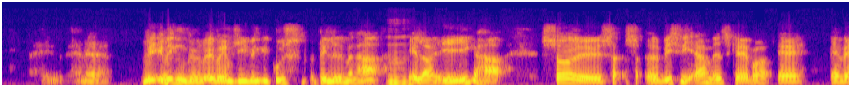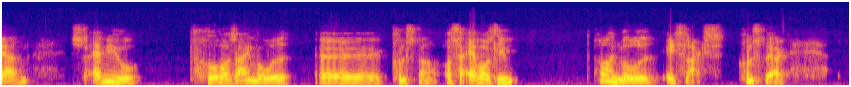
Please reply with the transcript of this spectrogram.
han er, hvilken, hvad kan man sige, hvilket gudsbillede man har, mm. eller ikke har, så, øh, så, så hvis vi er medskabere af, af verden, så er vi jo på vores egen måde øh, kunstnere, og så er vores liv på en måde et slags kunstværk.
